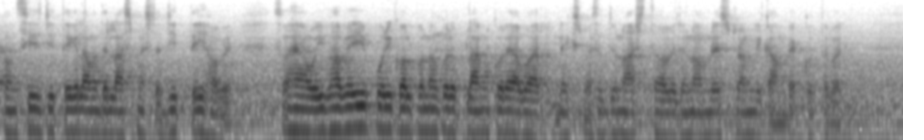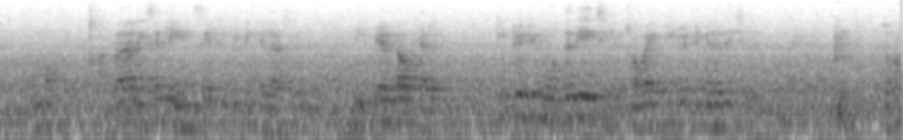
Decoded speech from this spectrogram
এখন সিরিজ জিততে গেলে আমাদের লাস্ট ম্যাচটা জিততেই হবে। সো হ্যাঁ ওইভাবেই পরিকল্পনা করে প্ল্যান করে আবার নেক্সট ম্যাচের জন্য আসতে হবে যেন আমরা স্ট্রংলি কাম ব্যাক করতে পারি। যখন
